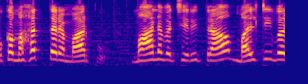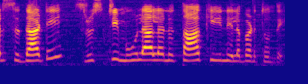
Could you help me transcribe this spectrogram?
ఒక మహత్తర మార్పు. మానవ చరిత్ర మల్టీవర్స్ దాటి సృష్టి మూలాలను తాకి నిలబడుతుంది.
